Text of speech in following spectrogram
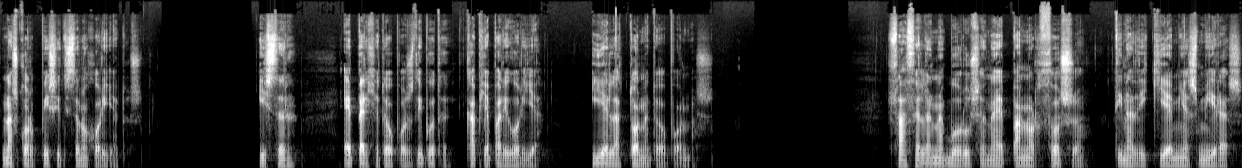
να σκορπίσει τη στενοχωρία τους. Ύστερα επέρχεται οπωσδήποτε κάποια παρηγοριά ή ελαττώνεται ο πόνος. Θα ήθελα να μπορούσα να επανορθώσω την αδικία μιας μοίρας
